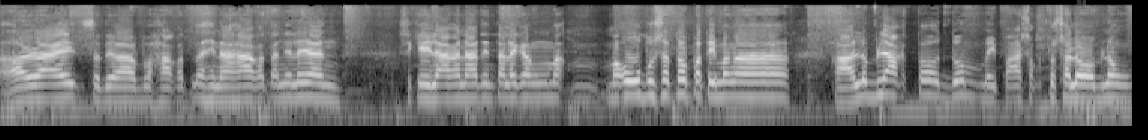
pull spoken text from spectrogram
Alright. So, di ba, hakot na. Hinahakot na nila yan. Kasi kailangan natin talagang ma maubos na to. Pati mga hollow block to. Doon, may pasok to sa loob ng...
